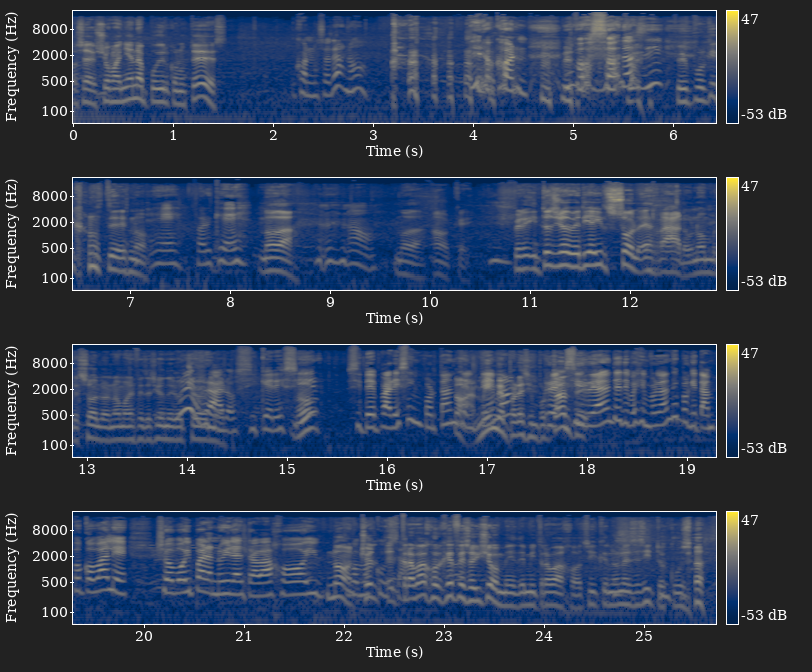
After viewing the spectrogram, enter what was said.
O sea, yo mañana puedo ir con ustedes. Con nosotras no. pero con vosotros sí. ¿Pero por qué con ustedes no? Eh, porque No da, no. no da. Ah, ok. Pero entonces yo debería ir solo. Es raro un hombre solo en una manifestación del 8 Es de raro, si querés ir, ¿No? si te parece importante No, el a mí tema, me parece re- importante. si realmente te parece importante, porque tampoco vale, yo voy para no ir al trabajo hoy No, como yo el- trabajo, el jefe soy yo de mi trabajo, así que no necesito excusas.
